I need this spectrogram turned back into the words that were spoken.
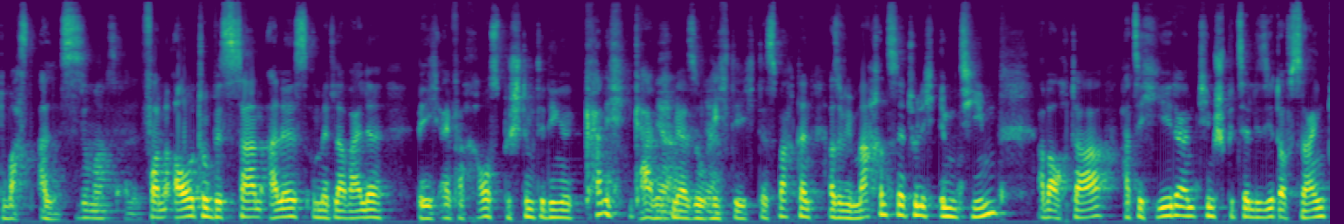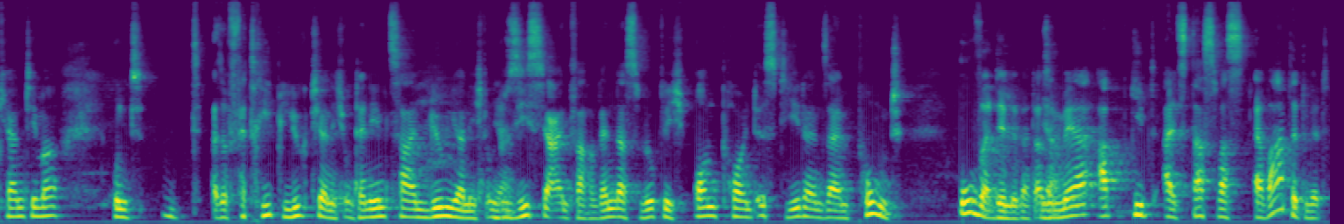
Du machst alles. Du machst alles. Von Auto bis Zahn alles und mittlerweile bin ich einfach raus. Bestimmte Dinge kann ich gar nicht ja, mehr so ja. richtig. Das macht dann, also wir machen es natürlich im Team, aber auch da hat sich jeder im Team spezialisiert auf sein Kernthema. Und also Vertrieb lügt ja nicht, Unternehmenszahlen lügen ja nicht. Und ja. du siehst ja einfach, wenn das wirklich on point ist, jeder in seinem Punkt overdelivert, also mehr abgibt als das, was erwartet wird,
